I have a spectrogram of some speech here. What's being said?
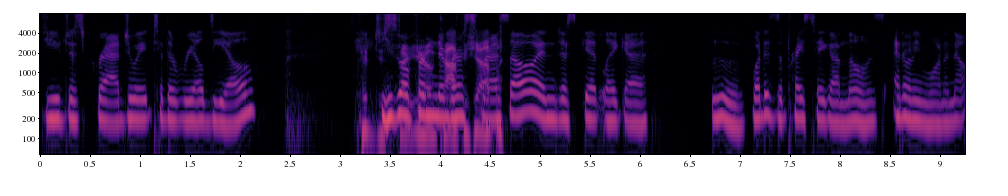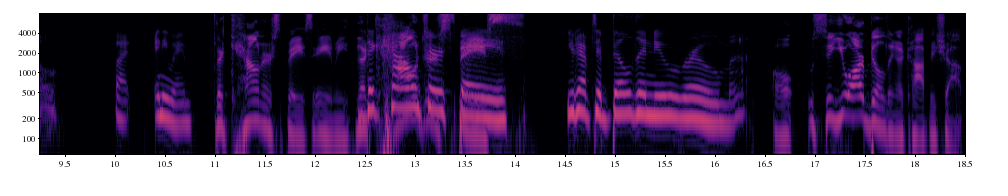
do you just graduate to the real deal? You go from. Nespresso and just get like a, ooh, what is the price tag on those? I don't even want to know. But anyway, The counter space, Amy. The, the, counter space. You'd have to build a new room. Oh, so you are building a coffee shop.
